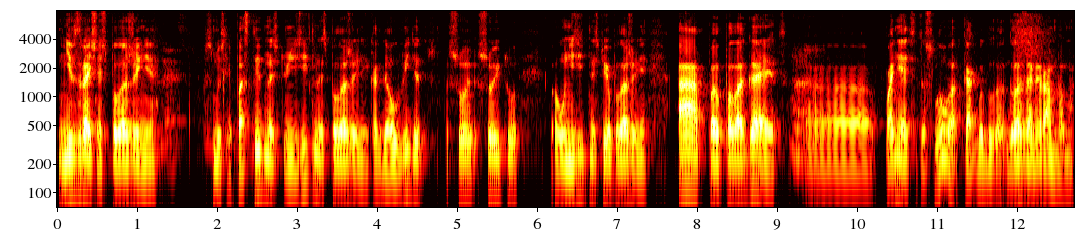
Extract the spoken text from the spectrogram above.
невзрачность положения, в смысле постыдность, унизительность положения, когда увидит сойту, унизительность ее положения, а полагает э, понять это слово как бы глазами Рамбама,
